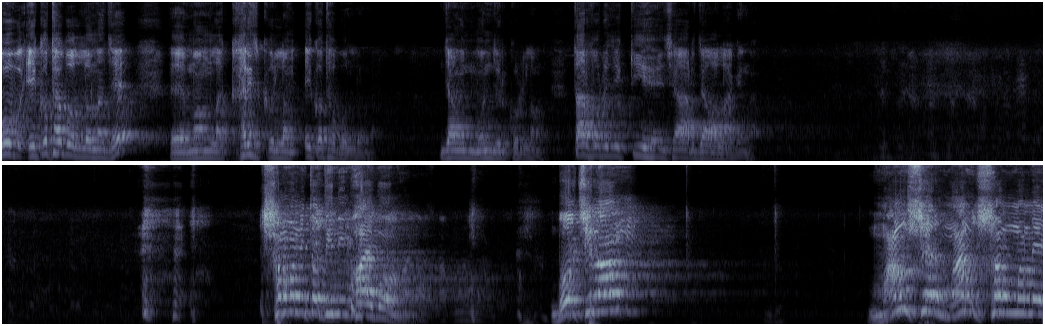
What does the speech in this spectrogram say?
ও কথা বলল না যে মামলা খারিজ করলাম, এ কথা বলল না। জামিন মঞ্জুর করলাম। তারপরে যে কি হয়েছে আর যাওয়া লাগে না। সম্মানিত দিনী ভাই বোন বলছিলাম, মানুষের মান সম্মানে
